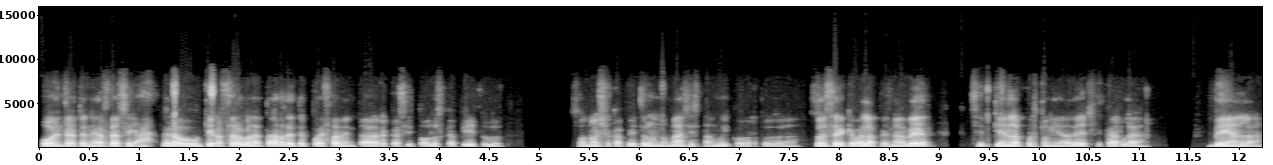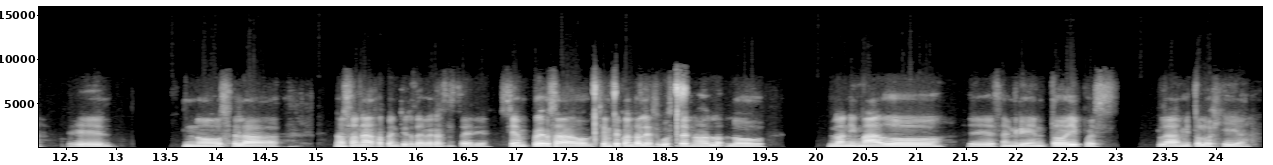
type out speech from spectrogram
o entretenerte así, ah, pero quiero hacer algo en la tarde, te puedes aventar casi todos los capítulos. Son ocho capítulos nomás y están muy cortos. Es una serie que vale la pena ver. Si tienen la oportunidad de checarla, véanla. Eh, no se la no se van a arrepentir de ver esa serie. Siempre, o sea, siempre y cuando les guste, ¿no? Lo, lo, animado, eh, sangriento y pues la mitología.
